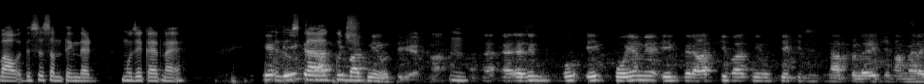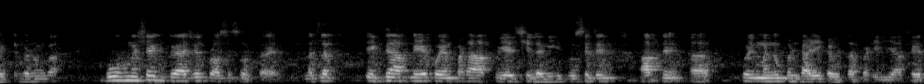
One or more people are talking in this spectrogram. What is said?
wow this is something that मुझे करना है। ये एक रात की कुछ- बात नहीं होती है हाँ। हम्म। एज वो एक पोयम या एक रात की बात नहीं होती है कि जिस दिन आपको लगे कि हाँ मैं राइटर बनूँगा। वो हमेशा एक ग्रेजुअल प्रोसेस होता है। मतलब एक दिन आपने ये पोएम पढ़ा आपको ये अच्छी लगी दूसरे दिन आपने अ, कोई मनु भंडारी कविता पढ़ी या फिर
